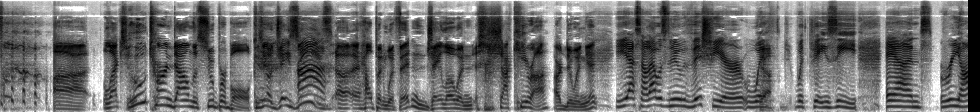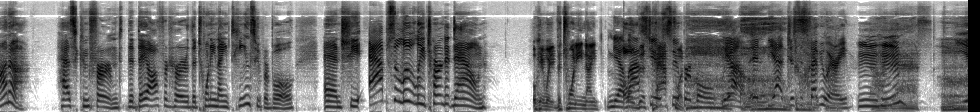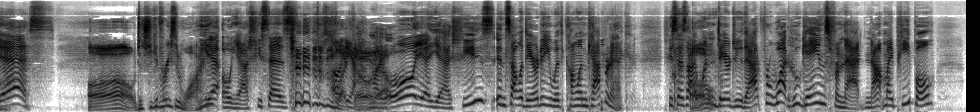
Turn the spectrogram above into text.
uh, Lex, who turned down the Super Bowl? Because, you know, Jay Z's Ah. uh, helping with it, and J Lo and Shakira are doing it. Yes, now that was new this year with with Jay Z and Rihanna has confirmed that they offered her the 2019 Super Bowl and she absolutely turned it down. Okay, wait, the 2019. Yeah, oh, last year's Super one. Bowl. Yeah, it, yeah, just this February. Mm-hmm. yes. Yes. Oh, did she give a reason why? Yeah. Oh, yeah. She says. This oh, like, yeah. oh, I'm like, yeah. oh, yeah, yeah. She's in solidarity with Colin Kaepernick. She says, I Oh. wouldn't dare do that. For what? Who gains from that? Not my people.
